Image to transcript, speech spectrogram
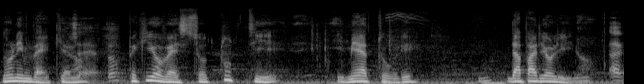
non invecchiano, certo. perché io vesto tutti i miei attori da Pariolino. Ah,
